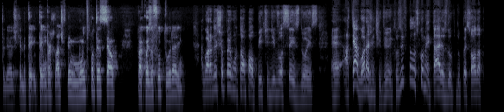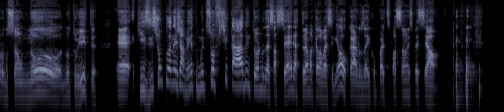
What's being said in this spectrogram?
entendeu? Eu acho que ele tem, tem um personagem que tem muito potencial para coisa futura aí. Agora, deixa eu perguntar um palpite de vocês dois. É, até agora a gente viu, inclusive pelos comentários do, do pessoal da produção no, no Twitter, é, que existe um planejamento muito sofisticado em torno dessa série, a trama que ela vai seguir. Ó, oh, o Carlos aí com participação especial.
